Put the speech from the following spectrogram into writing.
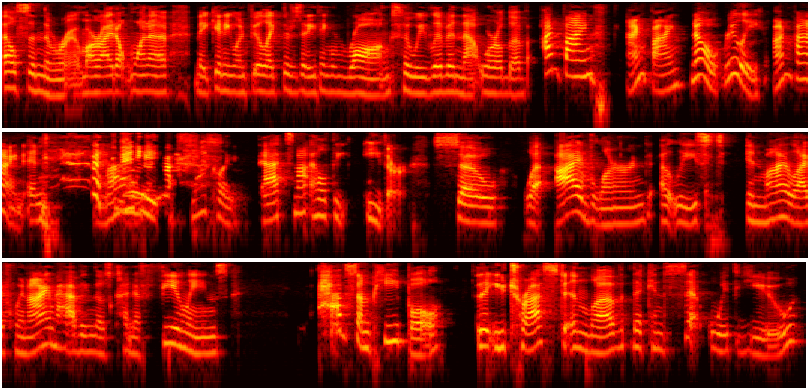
else in the room, or I don't want to make anyone feel like there's anything wrong. So we live in that world of, I'm fine. I'm fine. No, really, I'm fine. And Right. exactly. that's not healthy either. So, what I've learned, at least in my life, when I'm having those kind of feelings, have some people that you trust and love that can sit with you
